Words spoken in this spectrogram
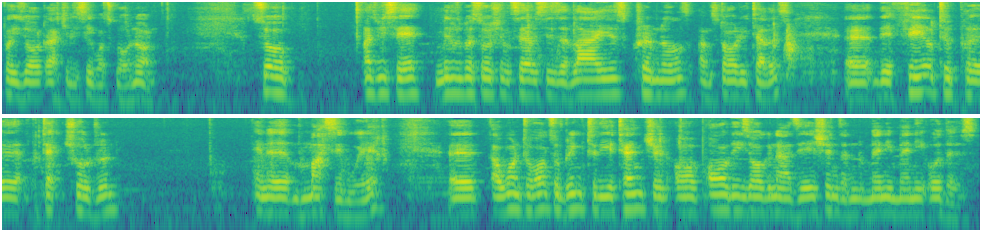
for you all to actually see what's going on. So, as we say, Middlesbrough Social Services are liars, criminals, and storytellers. Uh, they fail to protect children in a massive way. Uh, I want to also bring to the attention of all these organizations and many, many others.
